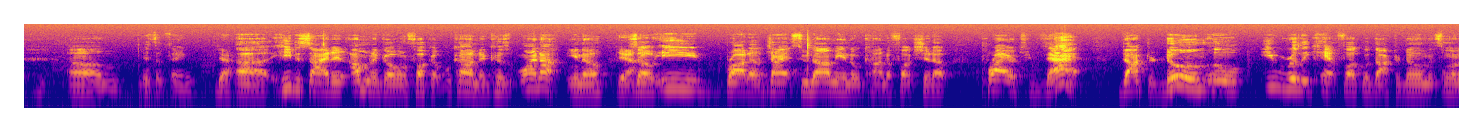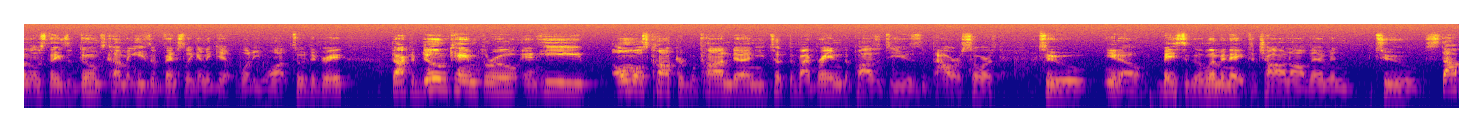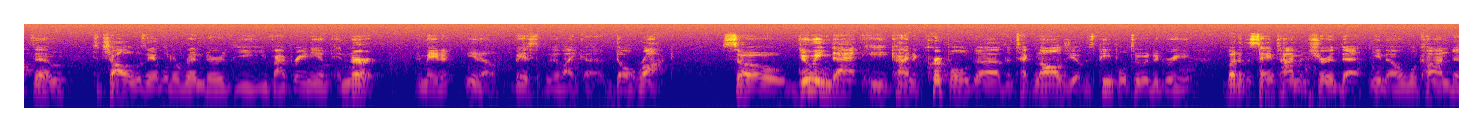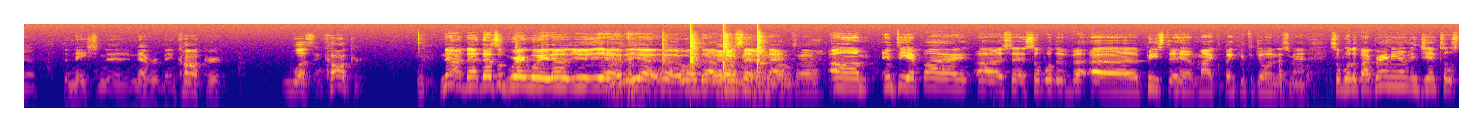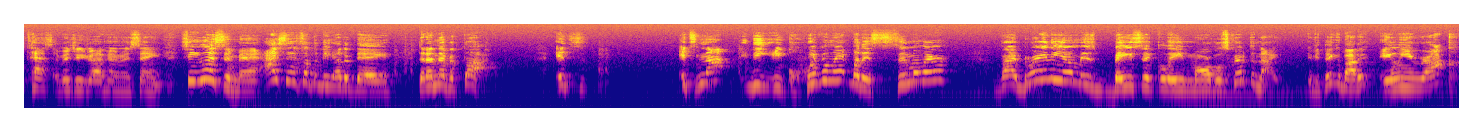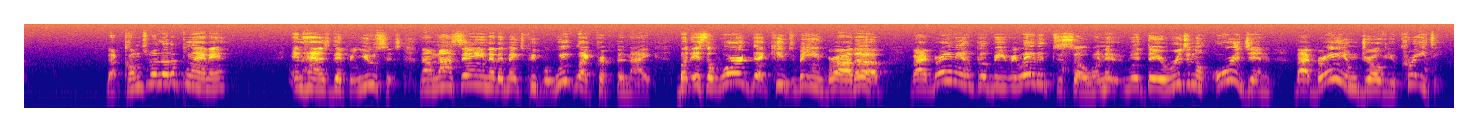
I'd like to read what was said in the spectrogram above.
Um, it's a thing. Yeah. Uh, he decided I'm gonna go and fuck up Wakanda because why not? You know. Yeah. So he brought a giant tsunami into Wakanda, fuck shit up. Prior to that, Doctor Doom, who you really can't fuck with Doctor Doom. It's one of those things. If Doom's coming, he's eventually gonna get what he wants to a degree. Doctor Doom came through and he almost conquered Wakanda, and he took the vibranium deposit to use the power source to, you know, basically eliminate T'Challa and all them, and to stop them. T'Challa was able to render the vibranium inert and made it, you know, basically like a dull rock. So doing that, he kind of crippled uh, the technology of his people to a degree, but at the same time ensured that you know Wakanda, the nation that had never been conquered, wasn't conquered. No, that, that's a great way. That yeah, yeah, yeah, yeah. Well done. well said on what I'm that. saying? Um, MTFI uh, says, so will the, vi- uh, peace to him, Michael, thank you for joining us, man. So will the Vibranium and Gentle's task eventually drive him insane? See, listen, man, I said something the other day that I never thought. It's, it's not the equivalent, but it's similar. Vibranium is basically Marvel's kryptonite. If you think about it, alien rock that comes from another planet and has different uses. Now, I'm not saying that it makes people weak like kryptonite, but it's a word that keeps being brought up. Vibranium could be related to so. When it, with the original origin, vibranium drove you crazy.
